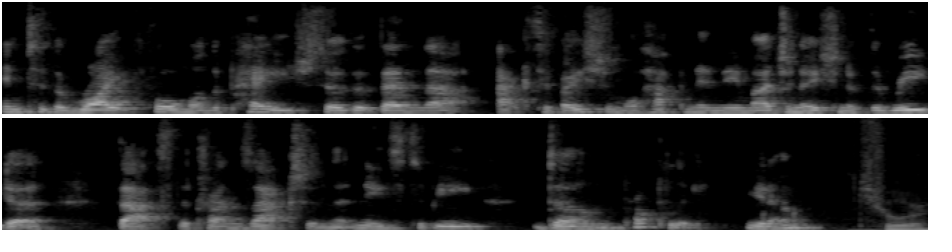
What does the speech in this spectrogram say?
into the right form on the page so that then that activation will happen in the imagination of the reader, that's the transaction that needs to be done properly, you know? Sure.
